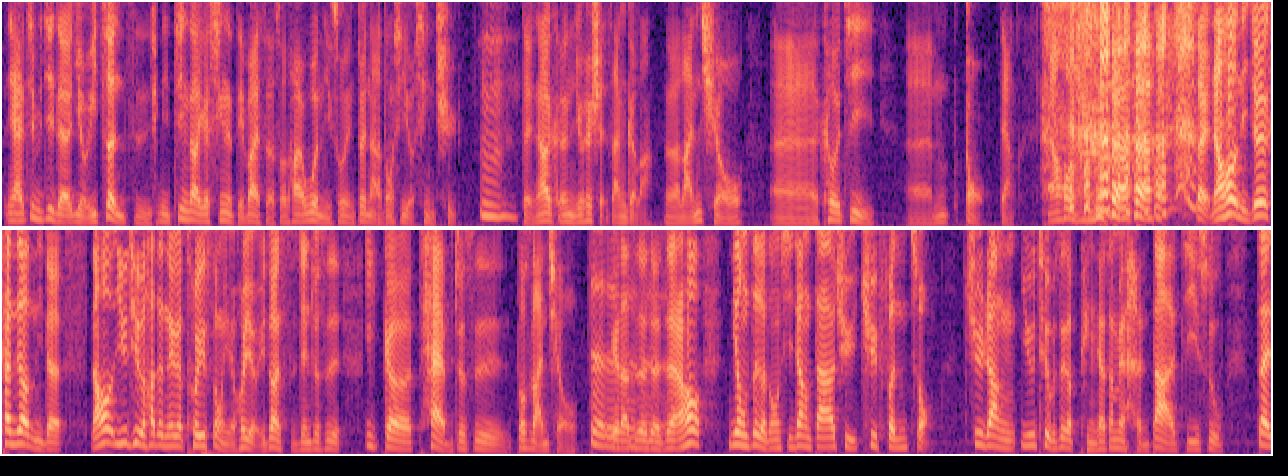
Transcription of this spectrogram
你还记不记得有一阵子，你进到一个新的 device 的时候，他会问你说你对哪个东西有兴趣？嗯，对，然后可能你就会选三个吧，呃，篮球，呃，科技，呃，狗这样。然后，对，然后你就会看到你的，然后 YouTube 它的那个推送也会有一段时间，就是一个 tab 就是都是篮球，对对对对对对。然后用这个东西让大家去去分众。去让 YouTube 这个平台上面很大的基数，再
